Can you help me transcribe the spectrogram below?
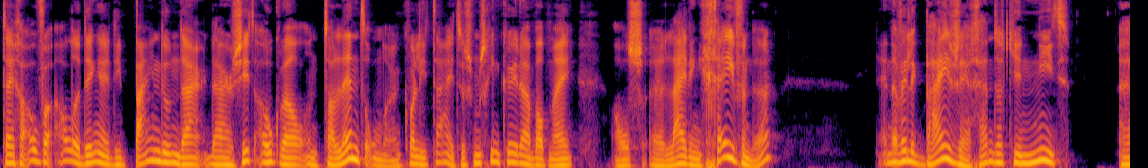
tegenover alle dingen die pijn doen, daar, daar zit ook wel een talent onder, een kwaliteit. Dus misschien kun je daar wat mee als leidinggevende. En daar wil ik bij zeggen dat je niet uh,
